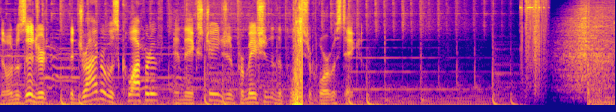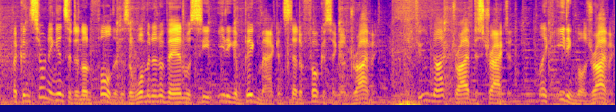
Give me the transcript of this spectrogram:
No one was injured, the driver was cooperative, and they exchanged information and the police report was taken. A concerning incident unfolded as a woman in a van was seen eating a Big Mac instead of focusing on driving. Do not drive distracted, like eating while driving.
